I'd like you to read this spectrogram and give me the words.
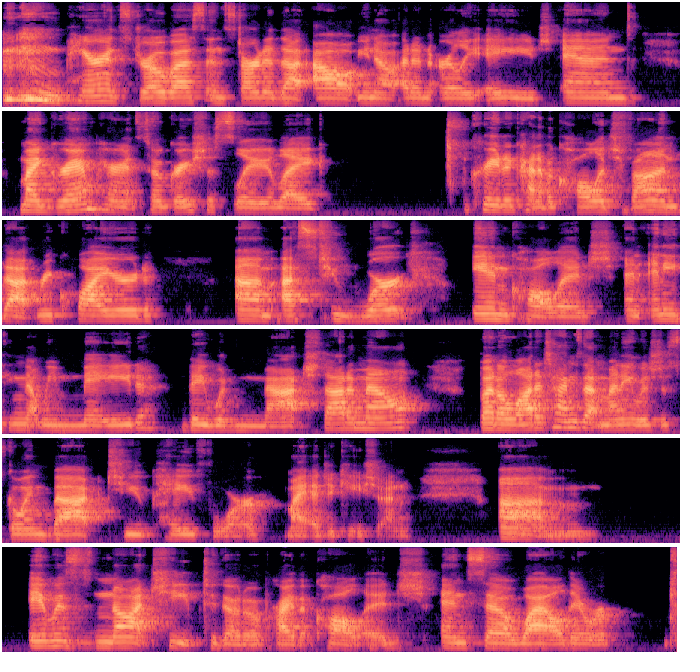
parents drove us and started that out, you know, at an early age. And my grandparents so graciously like created kind of a college fund that required um, us to work in college and anything that we made they would match that amount. But a lot of times that money was just going back to pay for my education. Um, it was not cheap to go to a private college. And so while there were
